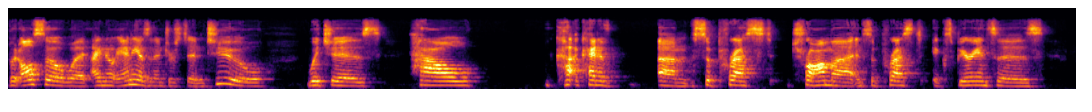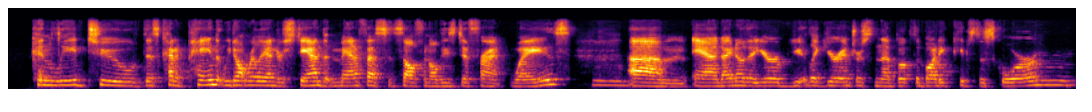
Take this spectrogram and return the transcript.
but also what i know annie has an interest in too which is how kind of um, suppressed trauma and suppressed experiences can lead to this kind of pain that we don't really understand that manifests itself in all these different ways. Mm. Um, and I know that you're you, like your interest in that book, The Body Keeps the Score. Mm.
